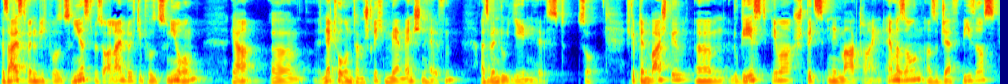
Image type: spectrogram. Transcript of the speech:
Das heißt, wenn du dich positionierst, wirst du allein durch die Positionierung ja äh, netto unterm Strich mehr Menschen helfen, als wenn du jeden hilfst. So. Ich gebe dir ein Beispiel. Ähm, du gehst immer spitz in den Markt rein. Amazon, also Jeff Bezos,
